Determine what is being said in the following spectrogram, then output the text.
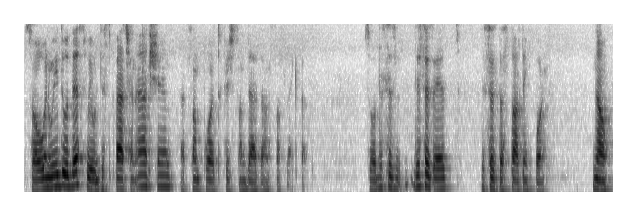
So when we do this we will dispatch an action at some point to fetch some data and stuff like that. So this is this is it. This is the starting point. Now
